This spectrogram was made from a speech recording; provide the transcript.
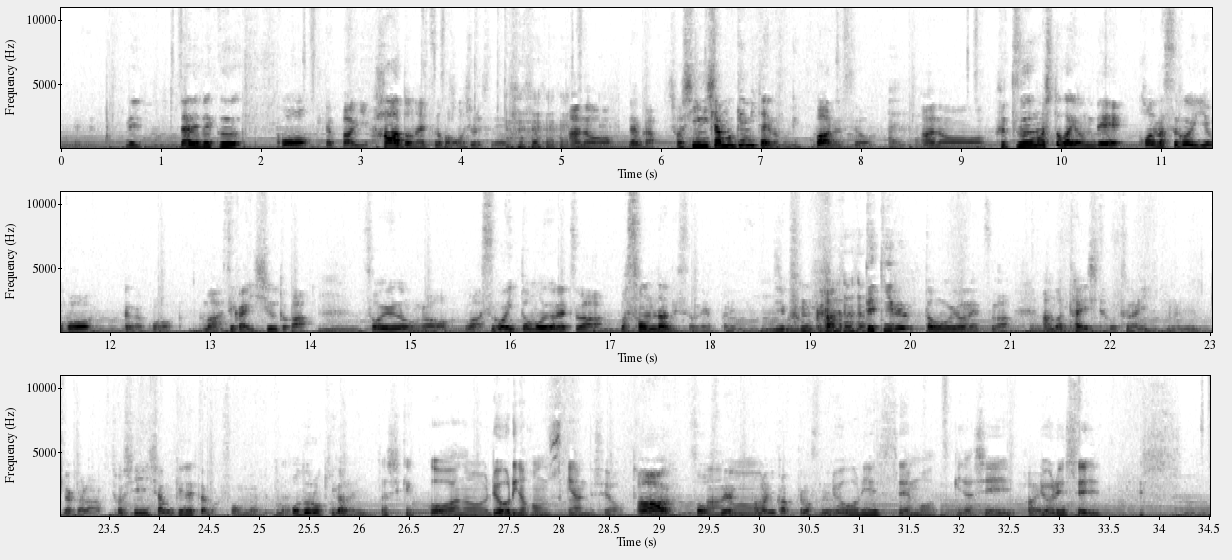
て。でなるべくこうやっぱりハードなやつの方が面白いですね。あのなんか初心者向けみたいなのもいっぱいあるんですよ。はいはい。あの普通の人が読んでこんなすごいよこうなんかこうまあ世界一周とかうん。そういうのがわすごいと思うようなやつは、まあ、そんなんですよねやっぱり。自分ができると思うようなやつはあんま大したことない、うん、だから初心者向けのやつはまあそんな、まあ驚きがない。私結構あの料理の本好きなんですよ。ああそうですね、あのーたまに買ってますね。料理エッセイも好きだし、はい。料理エッセイ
